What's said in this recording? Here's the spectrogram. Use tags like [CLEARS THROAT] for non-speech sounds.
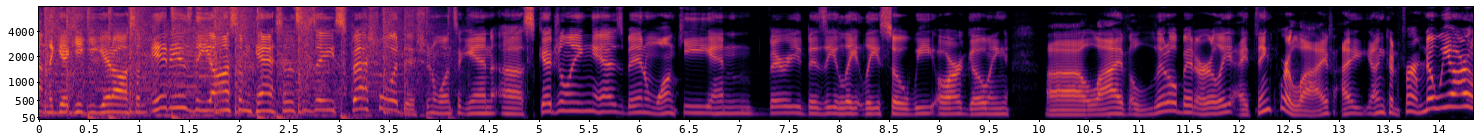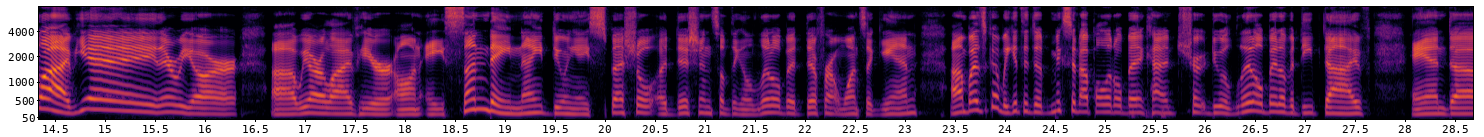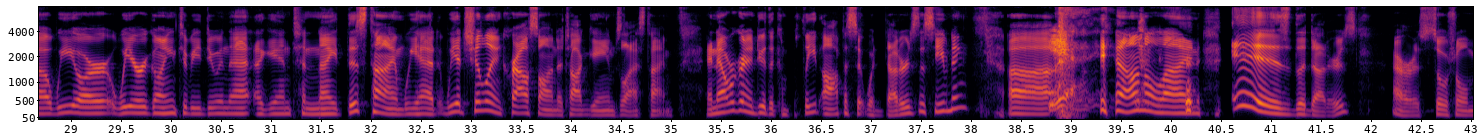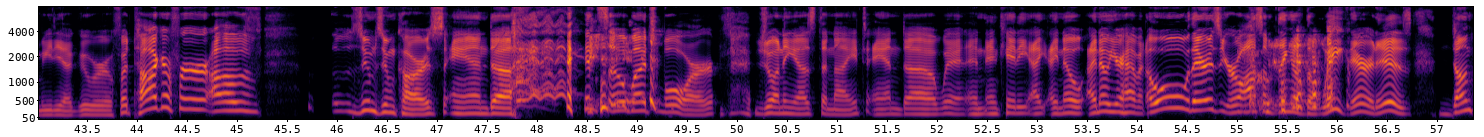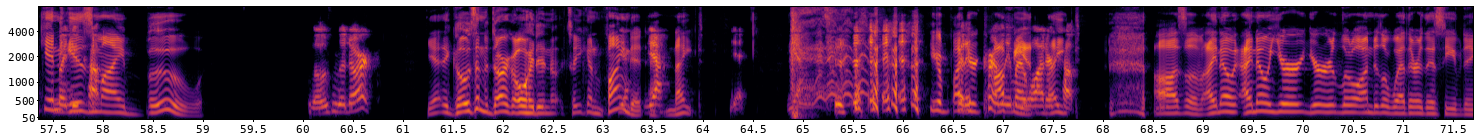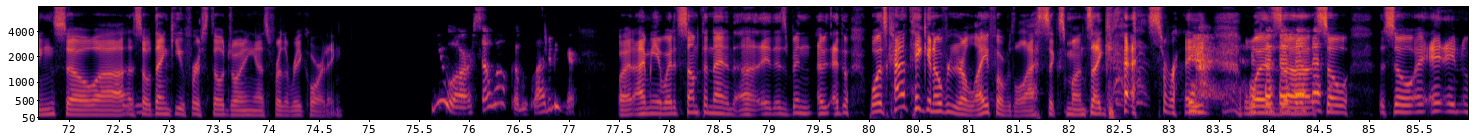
Time to get geeky, get awesome. It is the Awesome Cast, and this is a special edition. Once again, uh, scheduling has been wonky and very busy lately, so we are going uh, live a little bit early. I think we're live. I unconfirmed. No, we are live. Yay! There we are. Uh, we are live here on a Sunday night doing a special edition, something a little bit different once again. Um, but it's good. We get to, to mix it up a little bit, kind of tr- do a little bit of a deep dive, and uh, we are we are going to be doing that again tonight. This time we had we had Chilla and Kraus on to talk games last time, and now we're going to do the complete opposite with Dutters this evening. Uh, Yeah. [LAUGHS] on the line is the Dutters, our social media guru, photographer of Zoom Zoom cars, and uh, [LAUGHS] [LAUGHS] and so much more joining us tonight. And uh, and and Katie, I, I know I know you're having. Oh, there's your awesome thing of the [LAUGHS] week. There it is. Duncan is cup. my boo. Glows in the dark. Yeah, it goes in the dark. Oh, I didn't. So you can find Yeah, it yeah. at night. Yeah. [LAUGHS] Yeah. you can find your coffee my at water night. cup. Awesome. I know. I know you're you're a little under the weather this evening. So uh, Mhm. so thank you for still joining us for the recording. you are so welcome. Glad to be here. But I mean, but it's something that uh, it has been. Uh, well, it's kind of taken over your life over the last six months, I [LAUGHS] guess. Right? [LAUGHS] Was uh, so so.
